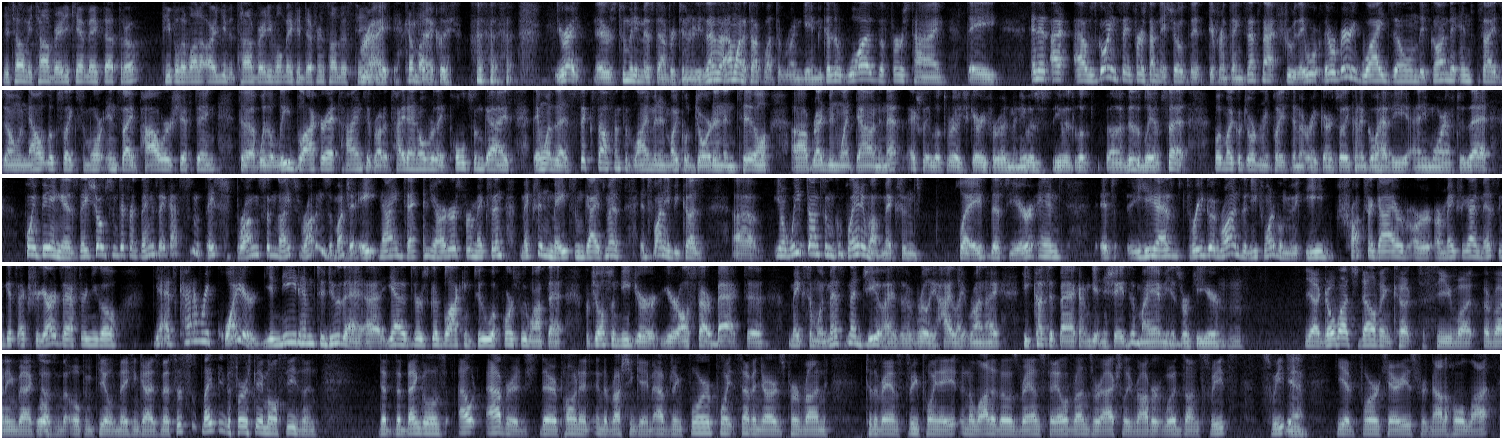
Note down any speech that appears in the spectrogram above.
You're telling me Tom Brady can't make that throw? People that want to argue that Tom Brady won't make a difference on this team, Right. Come on, exactly. You're right. There's too many missed opportunities. And I want to talk about the run game because it was the first time they and it, I, I was going to say first time they showed the different things. That's not true. They were they were very wide zone. They've gone to inside zone. Now it looks like some more inside power shifting to with a lead blocker at times. They brought a tight end over. They pulled some guys. They went with a sixth offensive lineman and Michael Jordan until uh, Redmond went down, and that actually looked really scary for Redmond. He was he was looked uh, visibly upset. But Michael Jordan replaced him at right guard, so they couldn't go heavy anymore after that. Point being is they showed some different things. They got some they sprung some nice runs, a bunch of eight, nine, ten yarders for Mixon. Mixon made some guys miss. It's funny because uh, you know we've done some complaining about Mixon's play this year, and it's he has three good runs, and each one of them he trucks a guy or, or, or makes a guy miss and gets extra yards after, and you go, yeah, it's kind of required. You need him to do that. Uh, yeah, there's good blocking too. Of course, we want that, but you also need your your all star back to make someone miss. And then Gio has a really highlight run. I he cuts it back, and I'm getting shades of Miami his rookie year. Mm-hmm. Yeah, go watch Dalvin Cook to see what a running back Whoa. does in the open field, making guys miss. This might be the first game all season that the Bengals out averaged their opponent in the rushing game, averaging 4.7 yards per run to the Rams 3.8. And a lot of those Rams failed runs were actually Robert Woods on sweeps. Sweeps. Yeah. He had four carries for not a whole lot.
